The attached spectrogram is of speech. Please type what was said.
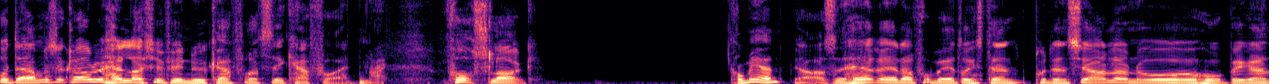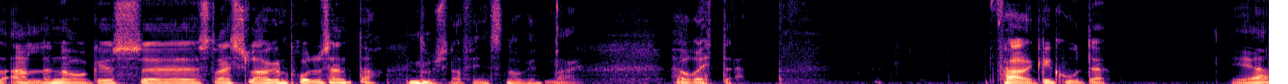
og dermed så klarer du heller ikke å finne ut hva for er se hva for et. Forslag. Kom igjen. Ja, altså her er det forbedringspotensial. Nå håper jeg at alle Norges uh, stresslagenprodusenter, jeg tror ikke det finnes noen, Nei. Hør etter. Fargekode. Ja.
